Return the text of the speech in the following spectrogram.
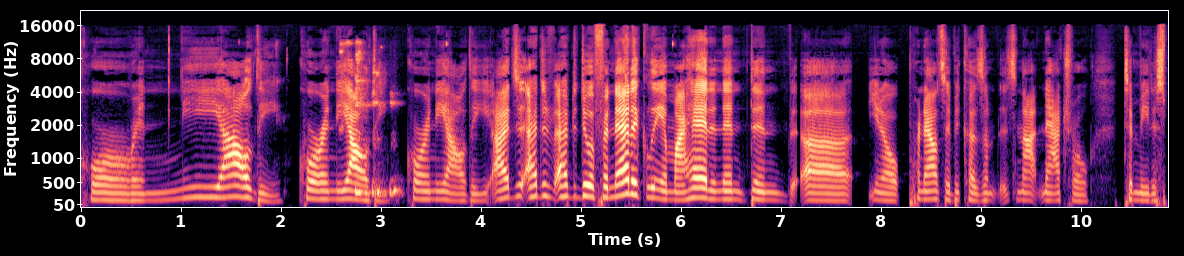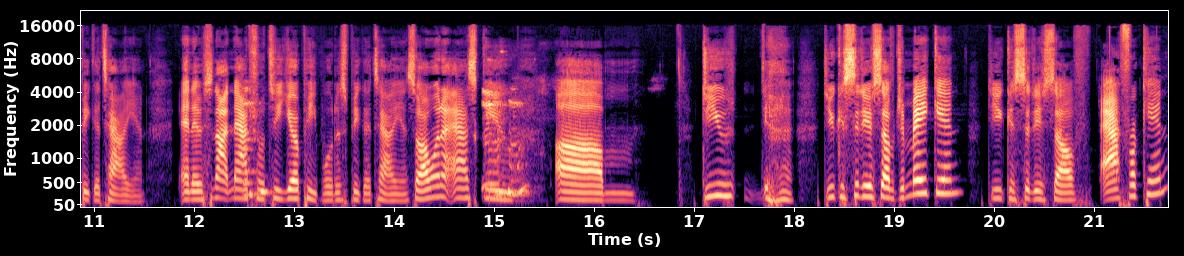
Corinealdi. Corinealdi. Corinealdi. I, just, I, I had to do it phonetically in my head and then then uh, you know pronounce it because it's not natural to me to speak Italian, and it's not natural mm-hmm. to your people to speak Italian. So I want to ask mm-hmm. you, um, do you do you consider yourself Jamaican? Do you consider yourself African?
